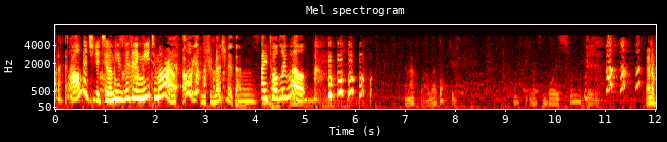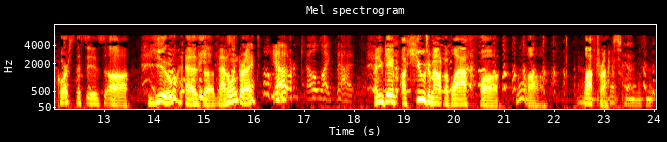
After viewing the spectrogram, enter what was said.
I'll mention it to him. He's visiting me tomorrow. Oh yeah, you should mention it then. I totally will. And that's why I wear boxes. It lets the boys swing free. And of course, this is uh, you as uh, Madeline Gray, yeah. Raquel like that. and you gave a huge amount of laugh uh, uh, laugh tracks. about time, wasn't it?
